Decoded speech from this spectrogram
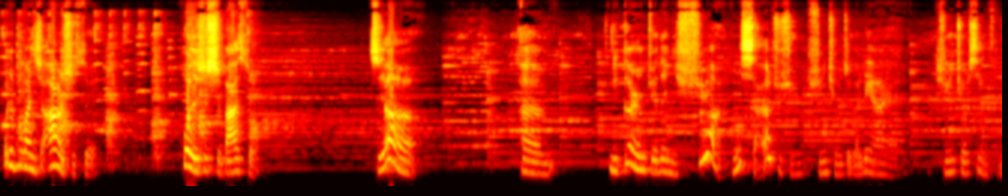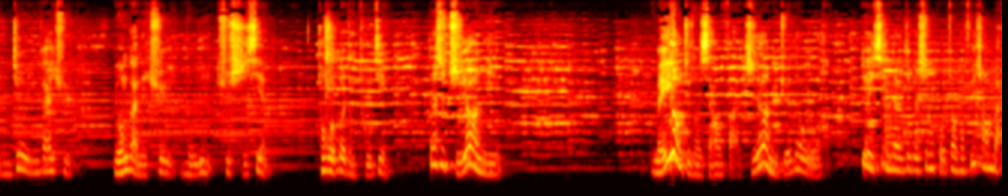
或者不管你是二十岁，或者是十八岁，只要，嗯，你个人觉得你需要、你想要去寻寻求这个恋爱、寻求幸福，你就应该去勇敢的去努力去实现，通过各种途径。但是只要你没有这种想法，只要你觉得我对现在这个生活状态非常满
